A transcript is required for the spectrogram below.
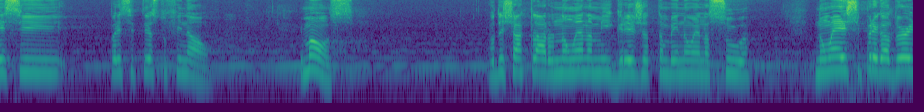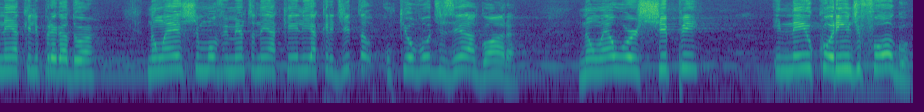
esse, esse texto final. Irmãos, Vou deixar claro, não é na minha igreja, também não é na sua. Não é este pregador nem aquele pregador. Não é este movimento nem aquele. E acredita o que eu vou dizer agora. Não é o worship e nem o corinho de fogo.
